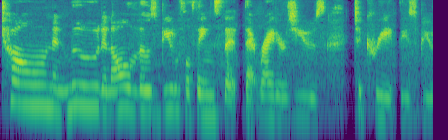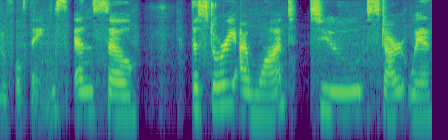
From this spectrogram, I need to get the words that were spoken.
tone and mood and all of those beautiful things that that writers use to create these beautiful things. And so the story I want to start with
